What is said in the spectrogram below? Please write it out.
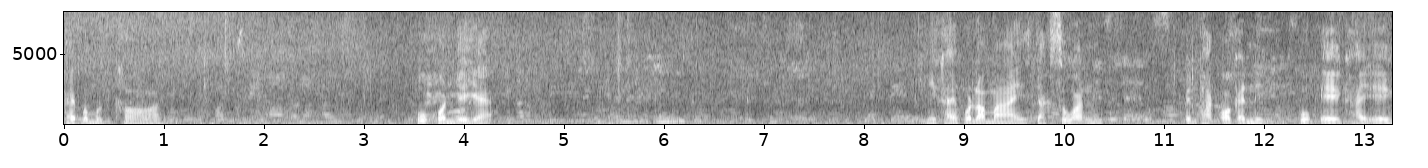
ขายปลาหมึกทอด ผู้คนเยอะแยะ นี่ขายผลไม้จากสวน เป็นผักออร์แกนิก ปลูกเองขายเอง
